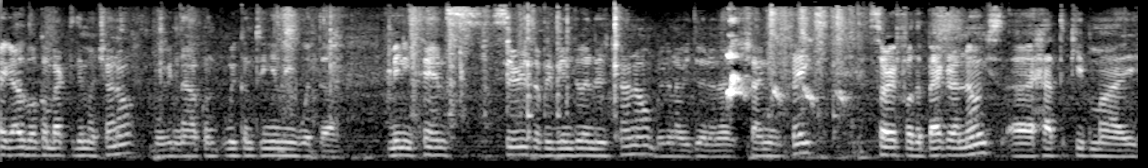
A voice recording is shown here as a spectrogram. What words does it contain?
Hi guys, welcome back to the my channel. we're now con we continuing with the mini tins series that we've been doing this channel. We're gonna be doing another Shining Fates. Sorry for the background noise. I had to keep my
